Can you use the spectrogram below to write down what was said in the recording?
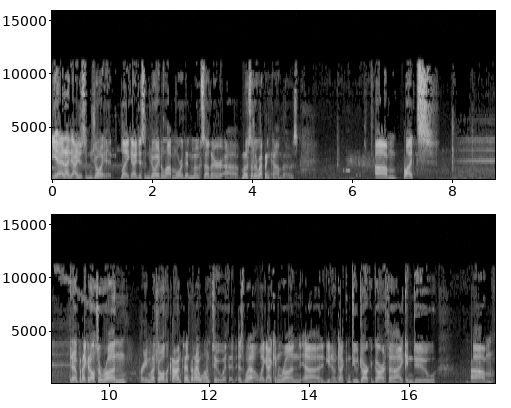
Yeah, and I, I just enjoy it. Like I just enjoy it a lot more than most other uh, most other weapon combos. Um, but you know, but I could also run pretty much all the content that I want to with it as well. Like I can run, uh, you know, I can do Dark Agartha, I can do, um,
